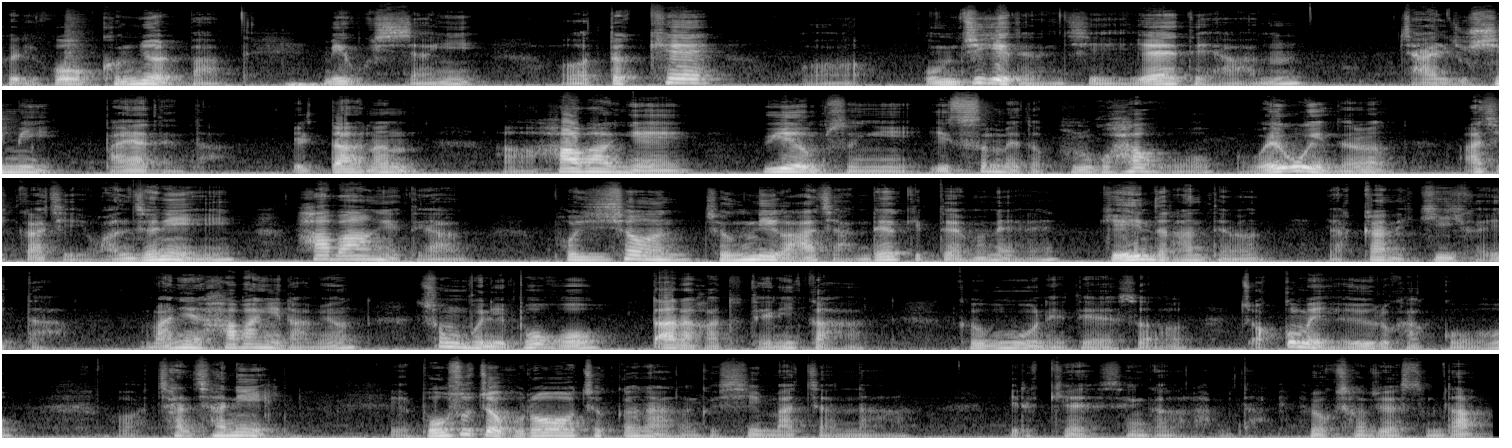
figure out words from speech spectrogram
그리고 금요일 밤 미국 시장이 어떻게 어, 움직이게 되는지에 대한 잘 유심히 봐야 된다. 일단은 어, 하방의 위험성이 있음에도 불구하고 외국인들은 아직까지 완전히 하방에 대한 포지션 정리가 아직 안 되었기 때문에 개인들한테는 약간의 기회가 있다. 만일 하방이라면 충분히 보고 따라가도 되니까 그 부분에 대해서 조금의 여유를 갖고 어, 찬찬히 보수적으로 접근하는 것이 맞지 않나 이렇게 생각을 합니다. 회복창조였습니다.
